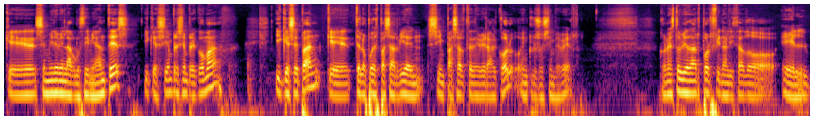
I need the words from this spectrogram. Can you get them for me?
que se mire bien la glucemia antes y que siempre, siempre coma y que sepan que te lo puedes pasar bien sin pasarte de beber alcohol o incluso sin beber. Con esto voy a dar por finalizado el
